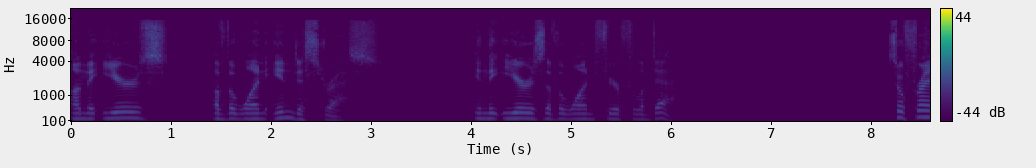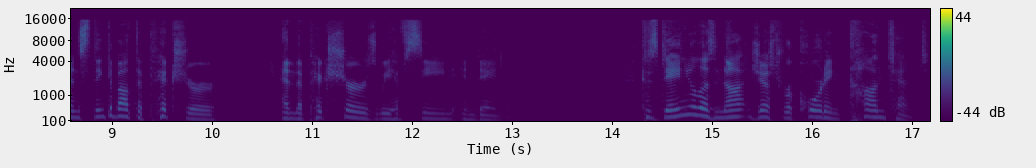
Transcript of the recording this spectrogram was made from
on the ears of the one in distress, in the ears of the one fearful of death? So, friends, think about the picture and the pictures we have seen in Daniel. Because Daniel is not just recording content,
